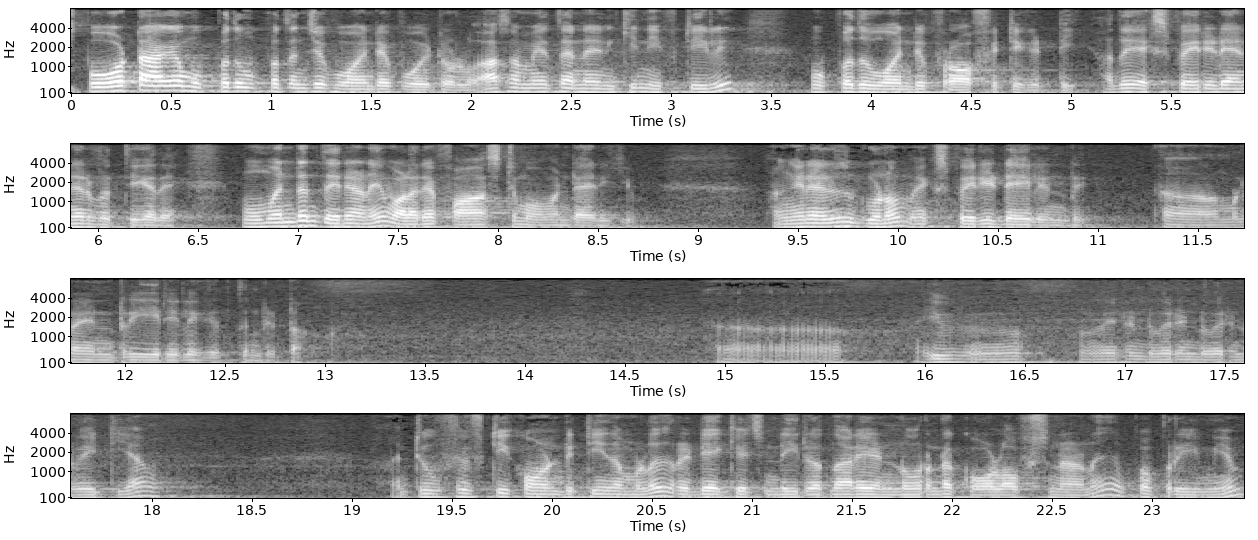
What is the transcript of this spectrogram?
സ്പോട്ട് ആകെ മുപ്പത് മുപ്പത്തഞ്ച് പോയിന്റേ പോയിട്ടുള്ളൂ. ആ സമയത്ത് തന്നെ എനിക്ക് നിഫ്റ്റിയിൽ മുപ്പത് പോയിന്റ് പ്രോഫിറ്റ് കിട്ടി. അത് എക്സ്പയറി ഡേന്റെ പ്രത്യേകത. മൊമെന്റം തരികയാണെങ്കിൽ വളരെ ഫാസ്റ്റ് മൊമെന്റ് ആയിരിക്കും. അങ്ങനെ ഒരു ഗുണം എക്സ്പയറി ഡേയിലുണ്ട് നമ്മുടെ എൻട്രി ഏരിയയിലേക്ക് എത്തുന്നുണ്ട് കേട്ടോ വരുന്നുണ്ട് വരുന്നുണ്ട് വെയിറ്റ് ചെയ്യാം. ടു ഫിഫ്റ്റി ക്വാണ്ടിറ്റി നമ്മൾ ആക്കി വെച്ചിട്ടുണ്ട്. ഇരുപത്തിനാല് എണ്ണൂറിന്റെ കോൾ ഓപ്ഷനാണ് ഇപ്പോൾ പ്രീമിയം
